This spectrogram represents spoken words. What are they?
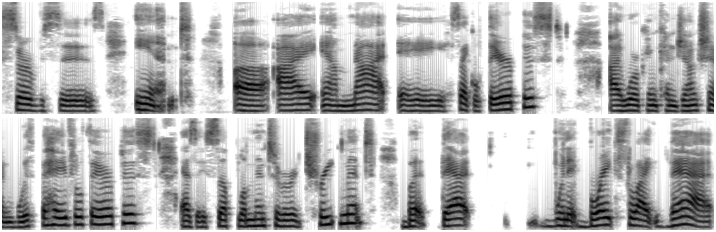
services end. Uh, I am not a psychotherapist. I work in conjunction with behavioral therapists as a supplementary treatment, but that when it breaks like that,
